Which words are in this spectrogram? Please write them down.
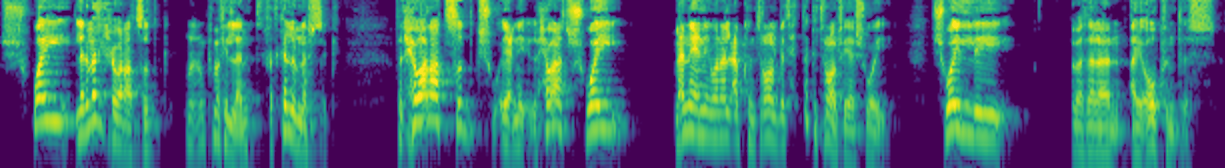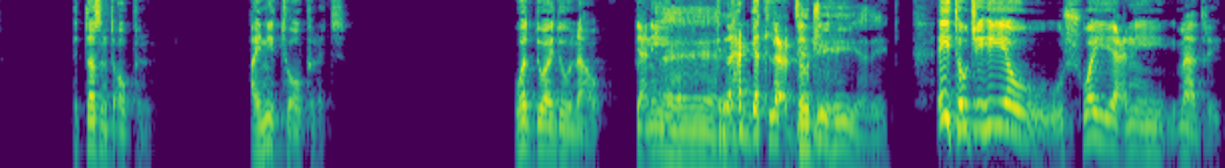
شوي لأن ما في حوارات صدق. يمكن ما في إلا أنت. فتكلم نفسك. فالحوارات صدق شو... يعني الحوارات شوي مع انه يعني وأنا ألعب كنترول قلت حتى كنترول فيها شوي. شوي اللي مثلا I opened this. It doesn't open. I need to open it. What do I do now? يعني كذا إيه. حقت لعب يعني. توجيهية ذي. اي توجيهية وشوي يعني ما أدري.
